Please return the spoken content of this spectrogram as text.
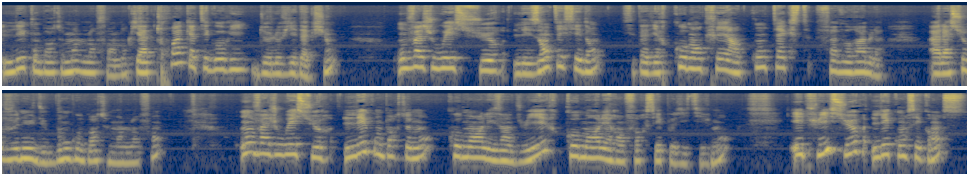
les comportements de l'enfant. Donc, il y a trois catégories de leviers d'action. On va jouer sur les antécédents, c'est-à-dire comment créer un contexte favorable à la survenue du bon comportement de l'enfant. On va jouer sur les comportements, comment les induire, comment les renforcer positivement, et puis sur les conséquences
